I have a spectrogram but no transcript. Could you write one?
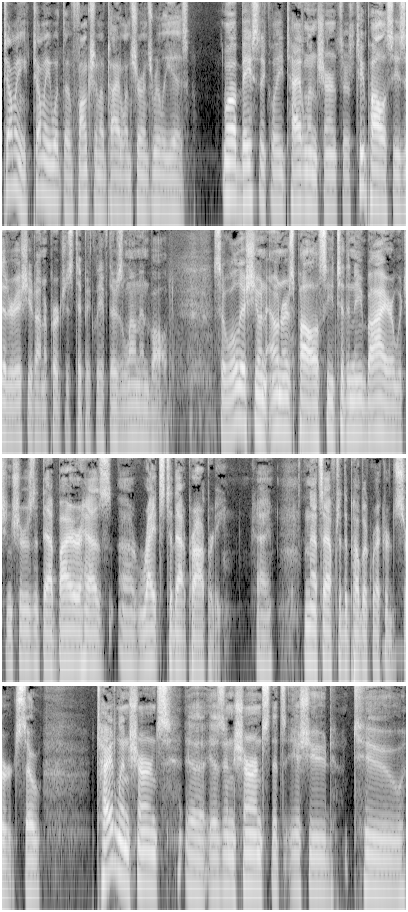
tell me tell me what the function of title insurance really is. Well, basically, title insurance, there's two policies that are issued on a purchase typically if there's a loan involved. So we'll issue an owner's policy to the new buyer, which ensures that that buyer has uh, rights to that property. Okay. And that's after the public record search. So Title insurance uh, is insurance that's issued to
